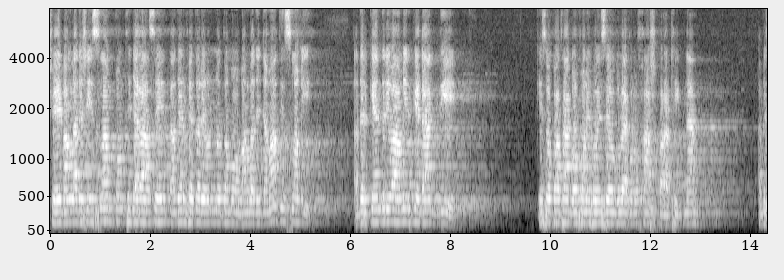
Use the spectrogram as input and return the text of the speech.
সে বাংলাদেশে ইসলামপন্থী যারা আছে, তাদের ভেতরে অন্যতম বাংলাদেশ জামাত ইসলামী, তাদের কেন্দ্রীয় আমিরকে ডাক দিয়ে কিছু কথা গোপনে হয়েছে, ওগুলো এখনও ফাঁস করা ঠিক না। আপনি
